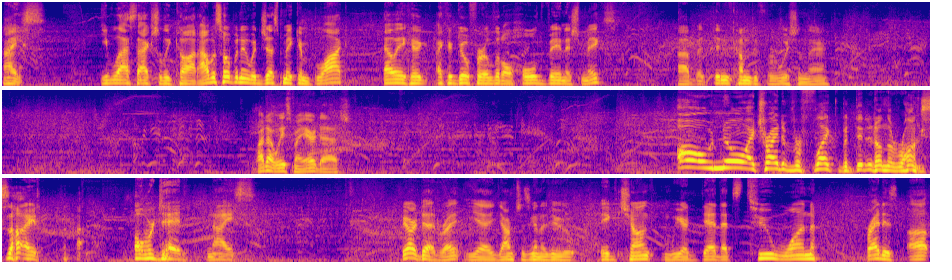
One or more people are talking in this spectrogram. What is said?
Nice. E-Blast actually caught. I was hoping it would just make him block, I could, I could go for a little hold vanish mix, uh, but didn't come to fruition there. Why'd I waste my air dash? Oh no, I tried to reflect, but did it on the wrong side. oh, we're dead. Nice. We are dead, right? Yeah, Yamcha's gonna do big chunk, and we are dead. That's 2-1. Pred is up.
